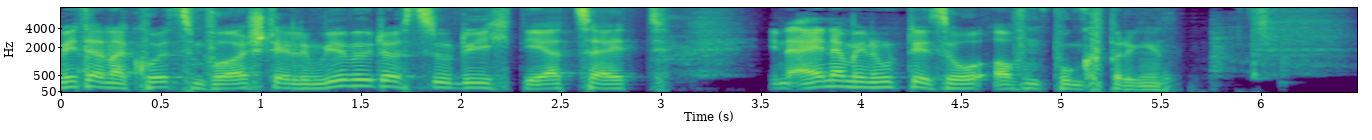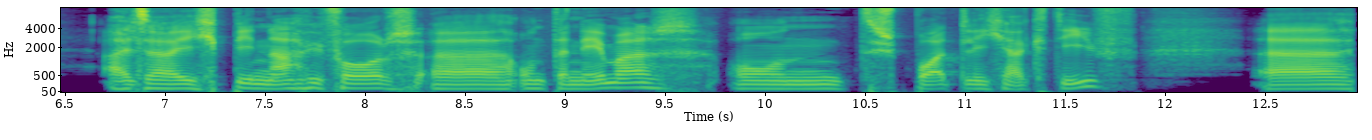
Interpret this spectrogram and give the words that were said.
mit einer kurzen Vorstellung. Wie würdest du dich derzeit in einer Minute so auf den Punkt bringen? Also ich bin nach wie vor äh, Unternehmer und sportlich aktiv. Äh,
